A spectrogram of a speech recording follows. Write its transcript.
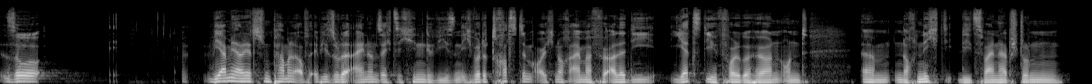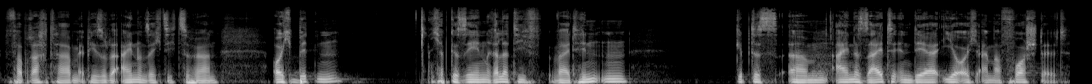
So, wir haben ja jetzt schon ein paar Mal auf Episode 61 hingewiesen. Ich würde trotzdem euch noch einmal für alle, die jetzt die Folge hören und ähm, noch nicht die zweieinhalb Stunden verbracht haben, Episode 61 zu hören, euch bitten, ich habe gesehen, relativ weit hinten gibt es ähm, eine Seite, in der ihr euch einmal vorstellt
